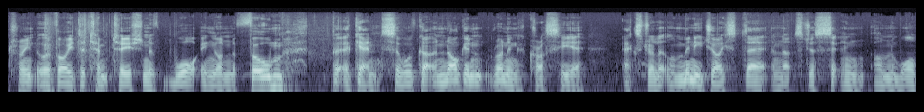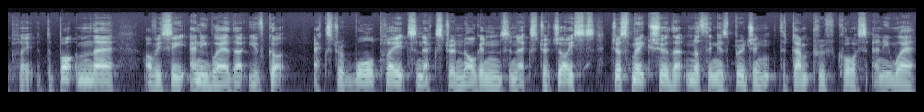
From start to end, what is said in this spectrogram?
trying to avoid the temptation of warting on the foam. But again, so we've got a noggin running across here, extra little mini joist there, and that's just sitting on the wall plate at the bottom there. Obviously, anywhere that you've got extra wall plates and extra noggins and extra joists, just make sure that nothing is bridging the damp-proof course anywhere.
